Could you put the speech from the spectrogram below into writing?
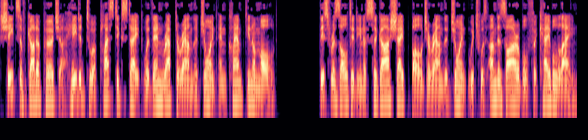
Sheets of gutta-percha heated to a plastic state were then wrapped around the joint and clamped in a mold. This resulted in a cigar-shaped bulge around the joint which was undesirable for cable laying.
